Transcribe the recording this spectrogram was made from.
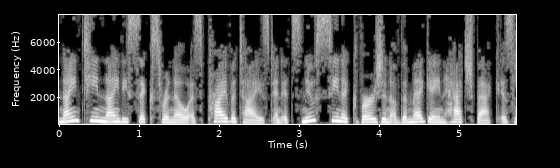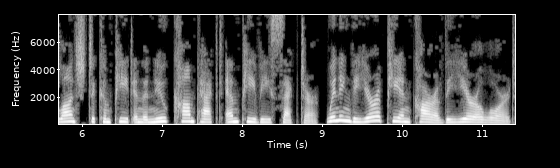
1996 Renault is privatized and its new Scénic version of the Megane hatchback is launched to compete in the new compact MPV sector, winning the European Car of the Year award.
